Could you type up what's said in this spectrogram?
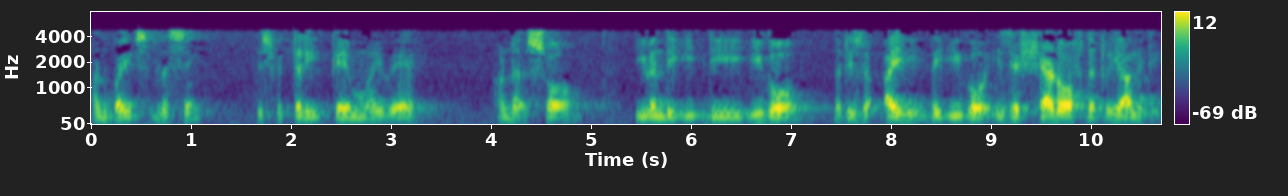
and by its blessing this victory came my way. And so even the, the ego, that is I, the ego is a shadow of that reality.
